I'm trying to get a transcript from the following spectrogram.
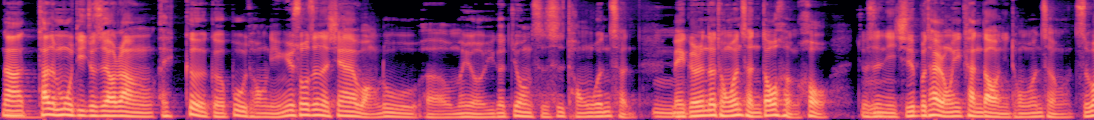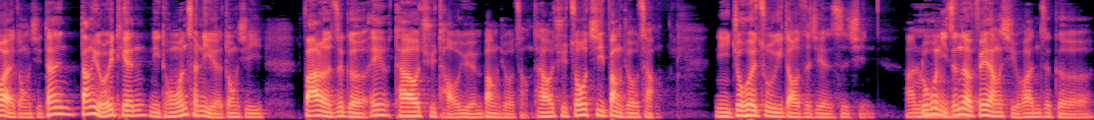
那它的目的就是要让哎各个不同领域，因为说真的，现在网络呃，我们有一个用词是同温层，每个人的同温层都很厚，就是你其实不太容易看到你同温层之外的东西。但是当有一天你同温层里的东西发了这个，哎，他要去桃园棒球场，他要去洲际棒球场。你就会注意到这件事情啊！如果你真的非常喜欢这个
